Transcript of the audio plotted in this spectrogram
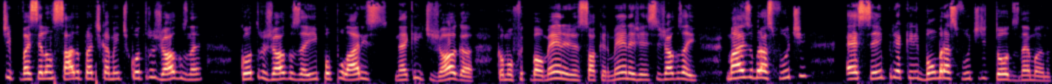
Tipo, vai ser lançado praticamente com outros jogos, né? Com outros jogos aí populares, né? Que a gente joga, como Football Manager, Soccer Manager, esses jogos aí. Mas o Brasfoot é sempre aquele bom Brasfoot de todos, né, mano?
